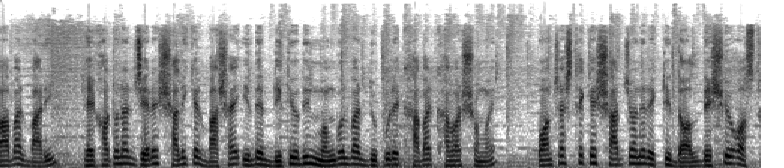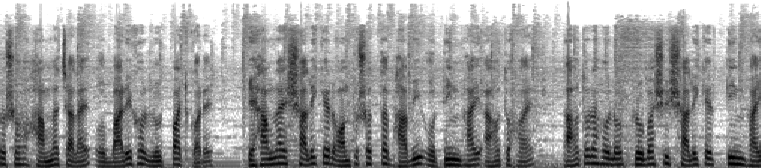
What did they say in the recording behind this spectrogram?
বাবার বাড়ি। এ ঘটনার জেরে শালিকের বাসায় ঈদের দ্বিতীয় দিন মঙ্গলবার দুপুরে খাবার খাওয়ার সময় পঞ্চাশ থেকে জনের একটি দল দেশীয় অস্ত্রসহ হামলা চালায় ও বাড়িঘর লুটপাট করে। এ হামলায় শালিকের অন্তঃসত্ত্বা ভাবি ও তিন ভাই আহত হয়। আহতরা হল প্রবাসী শালিকের তিন ভাই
